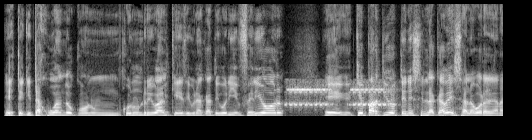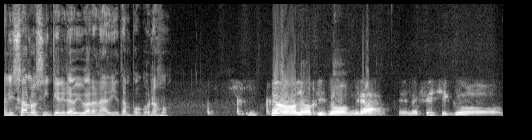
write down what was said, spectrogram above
este que está jugando con un, con un rival que es de una categoría inferior. Eh, ¿Qué partido tenés en la cabeza a la hora de analizarlo sin querer avivar a nadie tampoco, no? No, lógico. Mirá, en lo físico,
